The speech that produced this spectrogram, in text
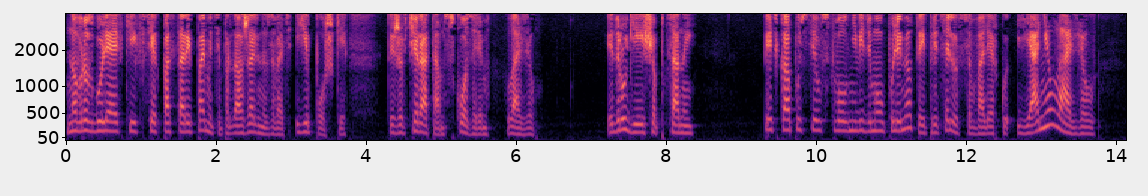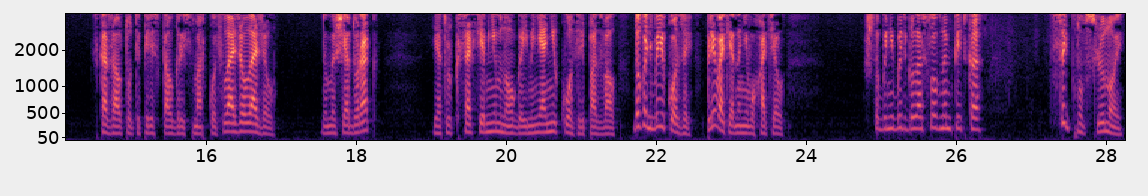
но в Разгуляевке их всех по старой памяти продолжали называть «епошки». Ты же вчера там с козырем лазил. И другие еще пацаны — Петька опустил ствол невидимого пулемета и прицелился в Валерку. — Я не лазил, — сказал тот и перестал грызть морковь. — Лазил, лазил. Думаешь, я дурак? Я только совсем немного, и меня не козырь позвал. Да хоть бы и козырь, плевать я на него хотел. Чтобы не быть голословным, Петька, цыкнув слюной,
